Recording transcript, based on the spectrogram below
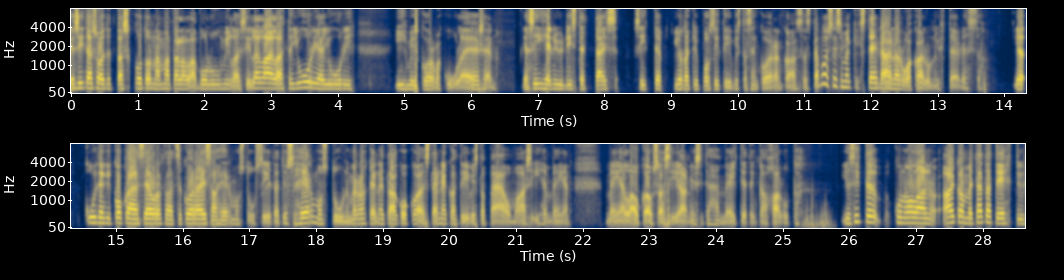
ja sitä soitettaisiin kotona matalalla volyymilla sillä lailla, että juuri ja juuri ihmiskorva kuulee sen. Ja siihen yhdistettäisiin sitten jotakin positiivista sen koiran kanssa. Sitä voisi esimerkiksi tehdä aina ruokailun yhteydessä. Ja kuitenkin koko ajan seurataan, että se koira ei saa hermostua siitä. Että jos se hermostuu, niin me rakennetaan koko ajan sitä negatiivista pääomaa siihen meidän, meidän laukausasiaan, ja sitähän me ei tietenkään haluta. Ja sitten kun ollaan aikamme tätä tehty,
